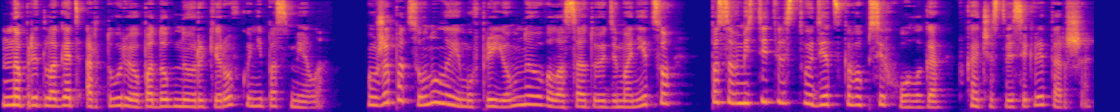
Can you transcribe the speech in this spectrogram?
Но предлагать Артурио подобную рокировку не посмела. Уже подсунула ему в приемную волосатую демоницу по совместительству детского психолога в качестве секретарши.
